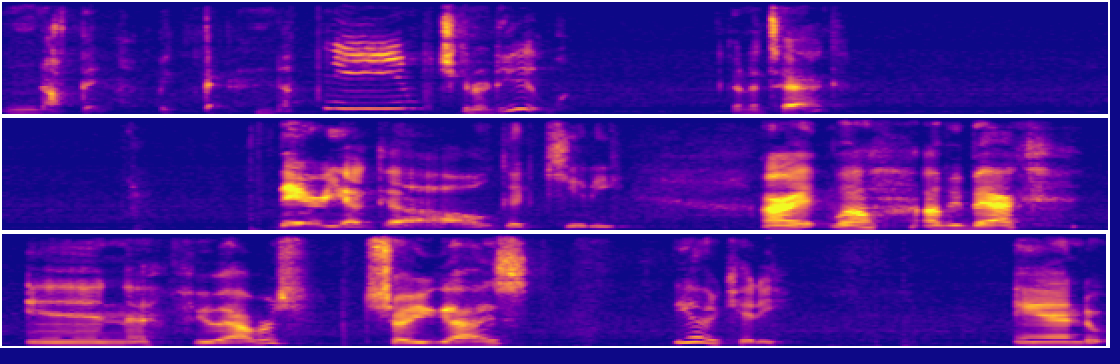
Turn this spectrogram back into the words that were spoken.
Nothing. Big fat nothing. What you gonna do? Gonna attack? There you go. Good kitty. Alright, well, I'll be back in a few hours to show you guys the other kitty. And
